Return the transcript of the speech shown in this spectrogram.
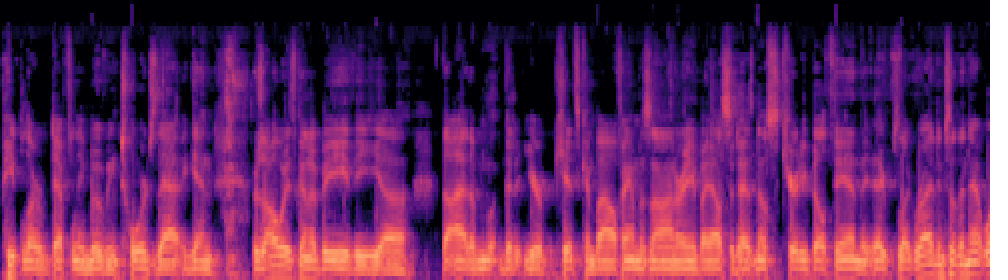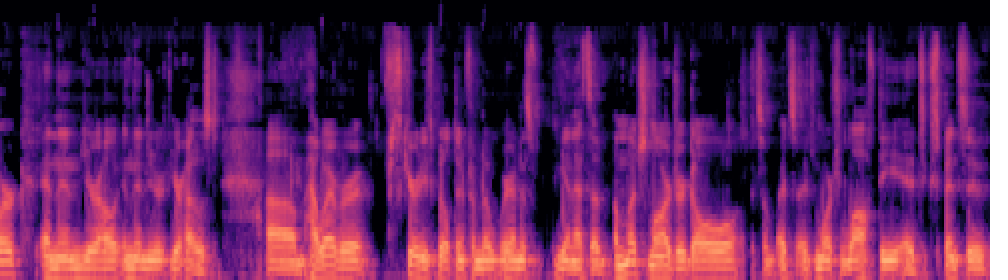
people are definitely moving towards that. Again, there's always going to be the uh, the item that your kids can buy off Amazon or anybody else that has no security built in. They, plug right into the network, and then your ho- and then your your host. Um, however, security is built in from the awareness. Again, that's a, a much larger goal. It's a, it's it's more lofty. It's expensive.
